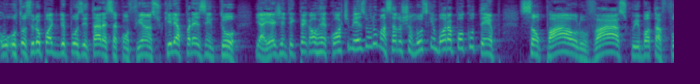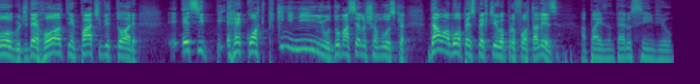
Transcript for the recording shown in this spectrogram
o, o, torcedor pode depositar essa confiança, o que ele apresentou. E aí a gente tem que pegar o recorte mesmo do Marcelo Chamusca, embora há pouco tempo. São Paulo, Vasco e Botafogo, de derrota, empate e vitória. Esse recorte pequenininho do Marcelo Chamusca dá uma boa perspectiva para o Fortaleza? Rapaz, Antero sim, viu?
